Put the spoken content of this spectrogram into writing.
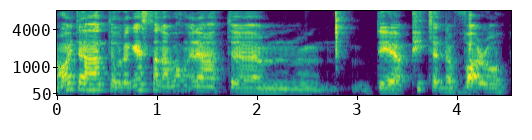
heute hat, oder gestern am Wochenende hat ähm, der Peter Navarro,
